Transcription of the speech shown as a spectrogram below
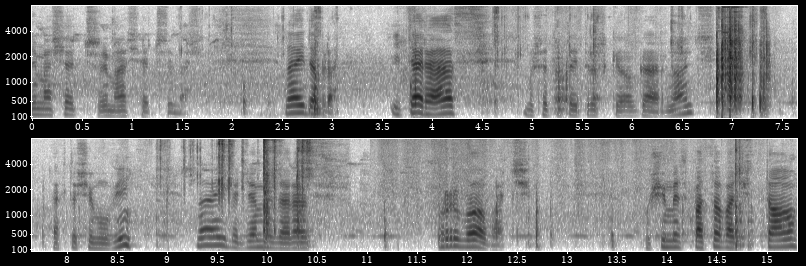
trzyma się, trzyma się, trzyma się. No i dobra. I teraz muszę tutaj troszkę ogarnąć, jak to się mówi. No i będziemy zaraz próbować. Musimy spasować to,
